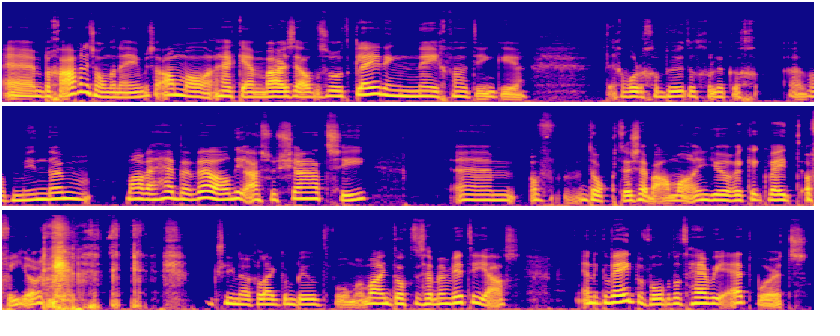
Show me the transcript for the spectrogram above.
en begrafenisondernemers, allemaal herkenbaar, dezelfde soort kleding, 9 van de 10 keer. Tegenwoordig gebeurt het gelukkig uh, wat minder. Maar we hebben wel die associatie. Um, of dokters hebben allemaal een jurk. Ik weet, of een jurk. ik zie nou gelijk een beeld voor me. Maar dokters hebben een witte jas. En ik weet bijvoorbeeld dat Harry Edwards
